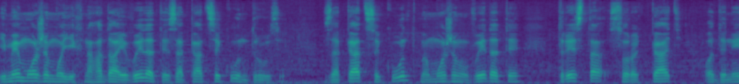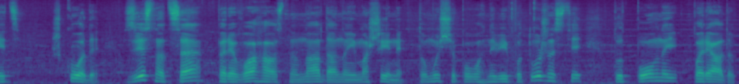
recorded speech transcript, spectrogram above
І ми можемо їх, нагадаю, видати за 5 секунд, друзі. За 5 секунд ми можемо видати 345 одиниць шкоди. Звісно, це перевага основна даної машини, тому що по вогневій потужності тут повний порядок.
